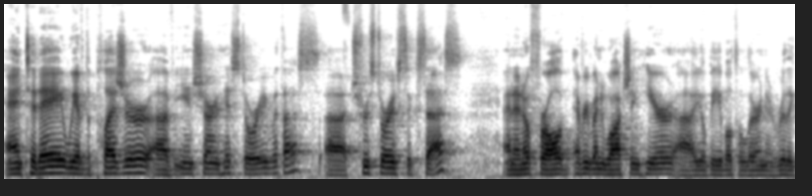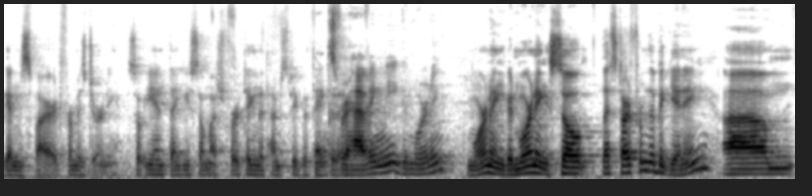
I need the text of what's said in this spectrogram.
And today we have the pleasure of Ian sharing his story with us, uh, true story of success. And I know for all everybody watching here, uh, you'll be able to learn and really get inspired from his journey. So, Ian, thank you so much for taking the time to speak with Thanks me today. Thanks for having me. Good morning. Good morning. Good morning. So, let's start from the beginning. Um,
